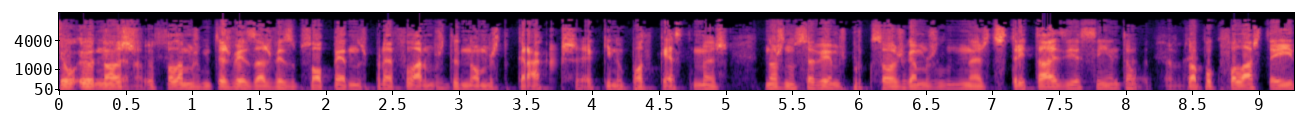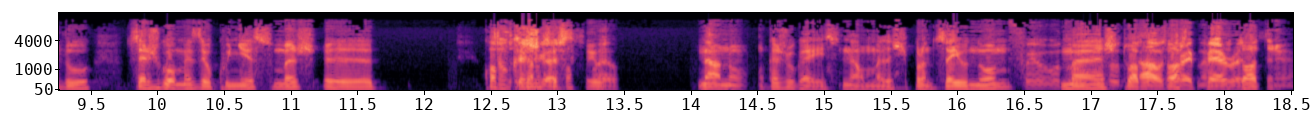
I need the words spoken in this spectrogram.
Eu, eu, nós falamos muitas vezes, às vezes o pessoal pede-nos para falarmos de nomes de craques aqui no podcast, mas nós não sabemos porque só jogamos nas distritais e assim, então tu há pouco falaste aí do, do Sérgio Gomes, eu conheço, mas uh, qual, nunca jogaste com ele. Não, nunca joguei isso, não, mas pronto, sei o nome, o mas tu há pouco falaste do Tottenham,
